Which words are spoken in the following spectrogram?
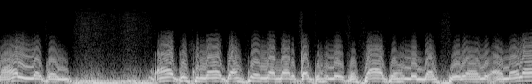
لعلکم آکھ شما کہتے ہیں برکت ہمیں قصاص ہمیں دستوران عملا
